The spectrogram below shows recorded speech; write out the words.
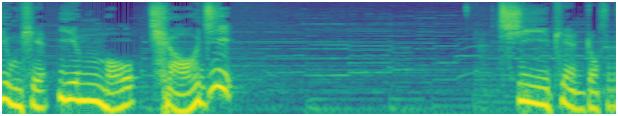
用些阴谋巧计欺骗众生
